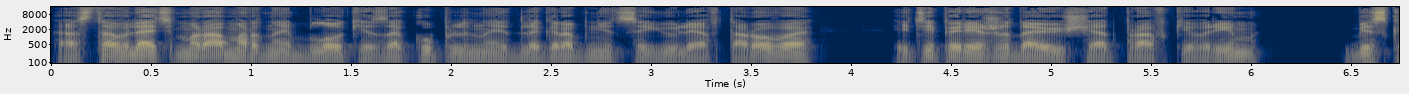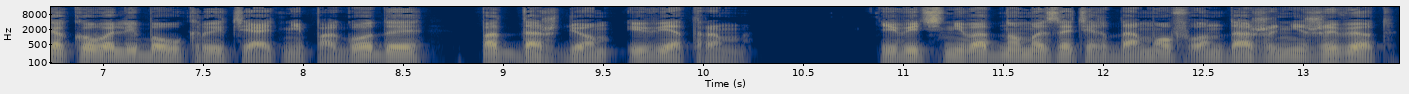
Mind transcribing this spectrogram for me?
оставлять мраморные блоки, закупленные для гробницы Юлия II и теперь ожидающие отправки в Рим, без какого-либо укрытия от непогоды, под дождем и ветром. И ведь ни в одном из этих домов он даже не живет,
